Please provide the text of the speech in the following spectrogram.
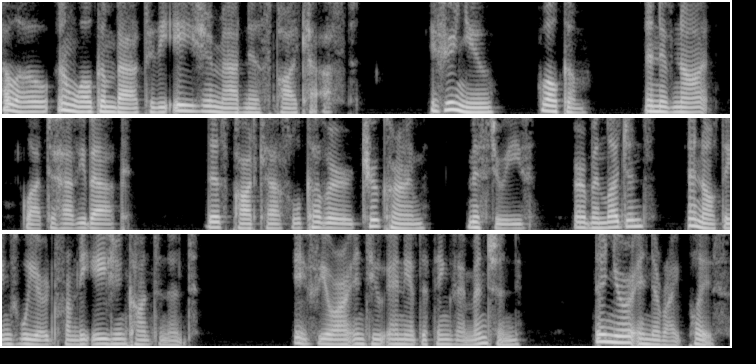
Hello, and welcome back to the Asian Madness podcast. If you're new, welcome. And if not, glad to have you back. This podcast will cover true crime, mysteries, urban legends, and all things weird from the Asian continent. If you are into any of the things I mentioned, then you're in the right place.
